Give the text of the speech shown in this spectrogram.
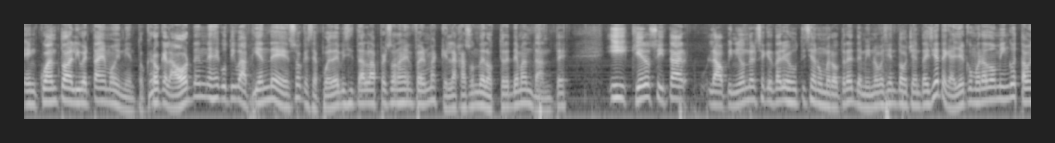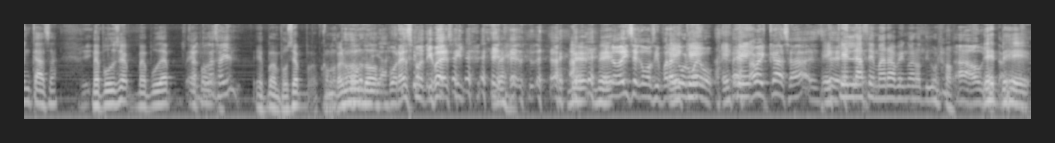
En cuanto a libertad de movimiento, creo que la orden ejecutiva atiende eso, que se puede visitar a las personas enfermas, que es la razón de los tres demandantes. Y quiero citar la opinión del secretario de Justicia número 3 de 1987, que ayer como era domingo estaba en casa, Sí. me puse, me pude... ¿Estás en tu pon- casa ayer? eh, pues, me puse, como, Como todo el mundo. Por eso te iba a decir. me- me- Él lo dice como si fuera algo que- nuevo. es que- Estaba en casa. Es que en la semana vengo a Noti1. Ah, Este,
